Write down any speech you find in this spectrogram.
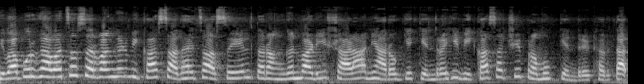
भिवापूर गावाचा सर्वांगीण विकास साधायचा असेल तर अंगणवाडी शाळा आणि आरोग्य केंद्र ही विकासाची प्रमुख केंद्रे ठरतात.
